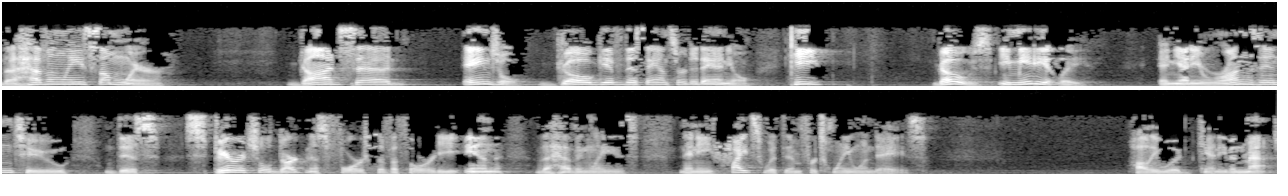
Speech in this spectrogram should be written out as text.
the heavenly somewhere, God said, Angel, go give this answer to Daniel. He goes immediately, and yet he runs into this spiritual darkness force of authority in the heavenlies, and he fights with them for 21 days. Hollywood can't even match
